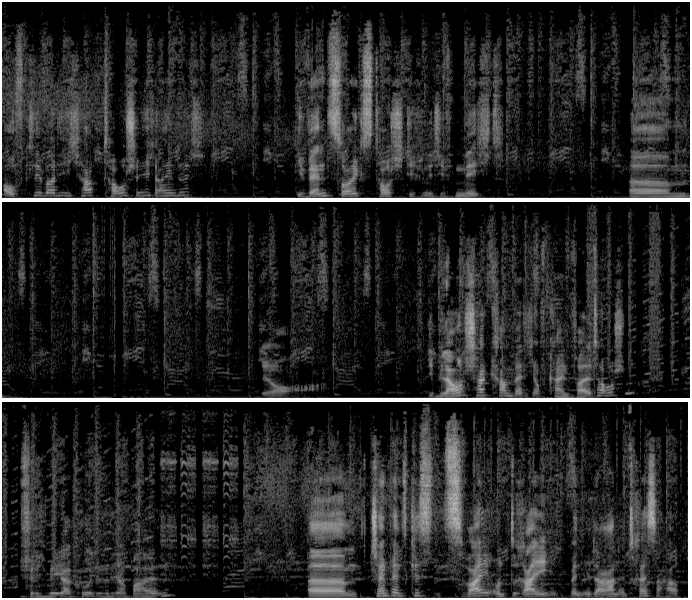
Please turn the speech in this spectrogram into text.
Aufkleber, die ich habe, tausche ich eigentlich. Event-Zeugs tausche ich definitiv nicht. Ähm, ja. Die blauen Chakram werde ich auf keinen Fall tauschen. Die finde ich mega cool, die würde ich auch behalten. Ähm, Champions Kisten 2 und 3, wenn ihr daran Interesse habt,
